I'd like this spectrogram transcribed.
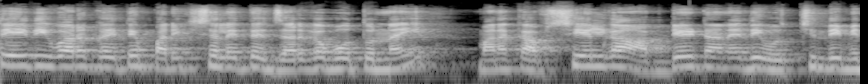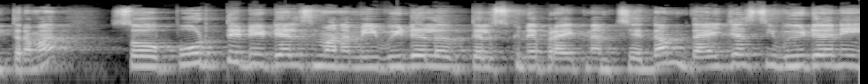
తేదీ వరకు అయితే పరీక్షలు అయితే జరగబోతున్నాయి. మనకు అఫిషియల్గా అప్డేట్ అనేది వచ్చింది మిత్రమా? సో పూర్తి డీటెయిల్స్ మనం ఈ వీడియోలో తెలుసుకునే ప్రయత్నం చేద్దాం. దయచేసి ఈ వీడియోని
